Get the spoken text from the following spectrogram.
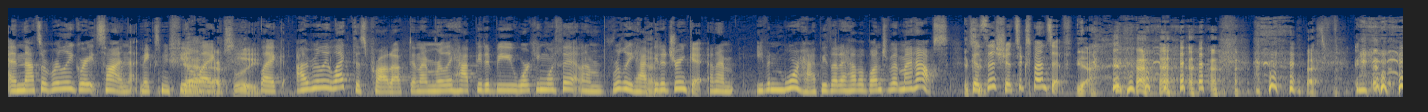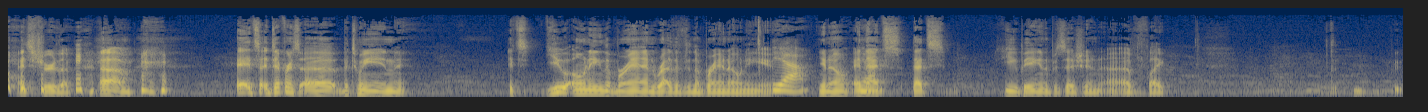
and that's a really great sign. That makes me feel Yeah, like absolutely. like I really like this product, and I'm really happy to be working with it, and I'm really happy Yeah. to drink it, and I'm even more happy that I have a bunch of it in my house because this shit's expensive. Yeah, that's it's true though. Um, it's a difference uh, between it's you owning the brand rather than the brand owning you. Yeah. you know, and Yeah. that's that's you being in a position of like th-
